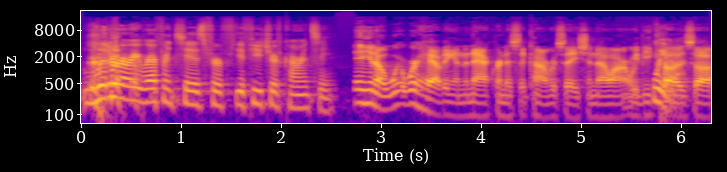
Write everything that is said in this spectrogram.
literary reference is for the future of currency. And, you know, we're, we're having an anachronistic conversation now, aren't we? Because, we uh,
